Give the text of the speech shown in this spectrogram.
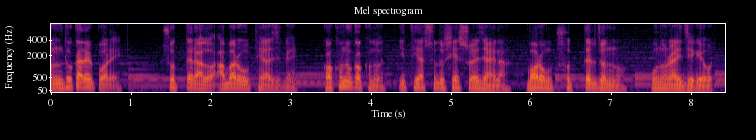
অন্ধকারের পরে সত্যের আলো আবারও উঠে আসবে। কখনো কখনো ইতিহাস শুধু শেষ হয়ে যায় না, বরং সত্যের জন্য পুনরায় জেগে ওঠে।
